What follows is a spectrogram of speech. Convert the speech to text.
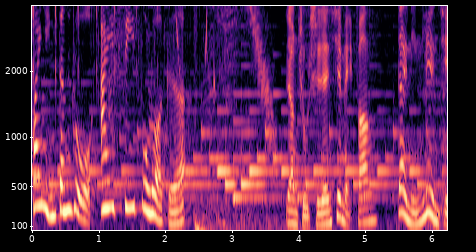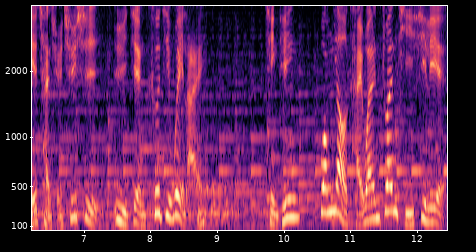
欢迎登入 IC 部落格，让主持人谢美芳带您链接产学趋势，预见科技未来。请听“光耀台湾”专题系列。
